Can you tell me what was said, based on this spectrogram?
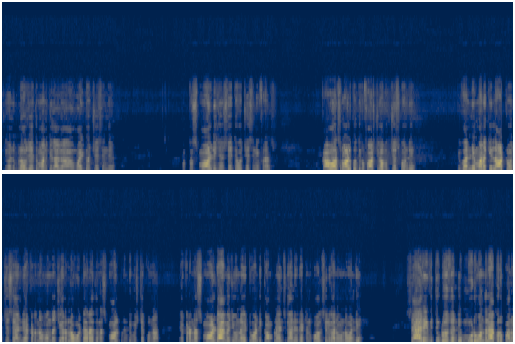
ఇదిగోండి బ్లౌజ్ అయితే మనకి ఇలాగా వైట్ వచ్చేసింది. మొత్తం స్మాల్ డిజైన్స్ అయితే వచ్చేసినాయి ఫ్రెండ్స్. కావాల్సిన వాళ్ళు కొద్దిగా ఫాస్ట్గా బుక్ చేసుకోండి. ఇవన్నీ మనకి లాట్లో వచ్చేసాయండి. ఎక్కడన్నా వంద చీరల్లో ఒకటారు ఏదైనా స్మాల్ ప్రింట్ మిస్టేక్ ఉన్నా ఎక్కడన్నా స్మాల్ డ్యామేజ్ ఉన్నా ఎటువంటి కంప్లైంట్స్ కానీ రిటర్న్ పాలసీలు కానీ ఉండవండి. శారీ విత్ బ్లౌజ్ అండి. మూడు వందల యాభై రూపాయలు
